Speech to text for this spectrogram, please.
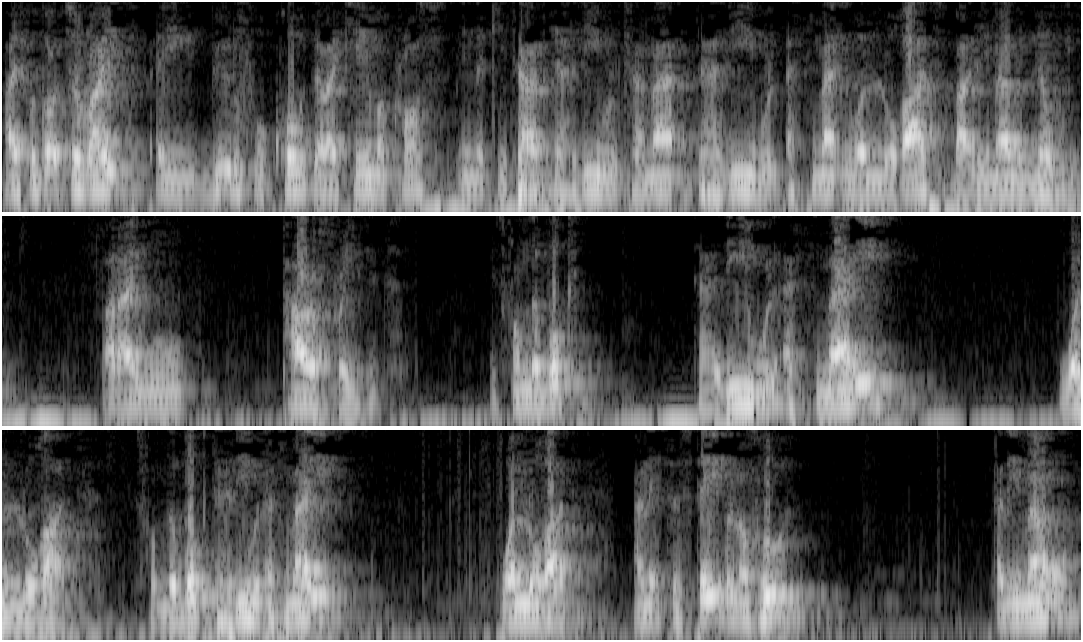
I forgot to write a beautiful quote that I came across in the Kitab Tahdhib al-Asma'i wal-Lughat by Imam al-Nawawi. But I will paraphrase it. It's from the book تهذيب الأسماء واللغات. It's from the book تهذيب الأسماء واللغات. And it's a statement of who? Al-Imam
